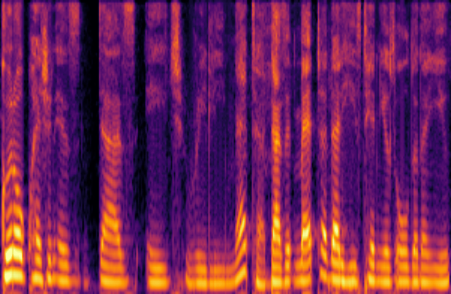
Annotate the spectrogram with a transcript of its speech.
good old question is Does age really matter? Does it matter that he's 10 years older than you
